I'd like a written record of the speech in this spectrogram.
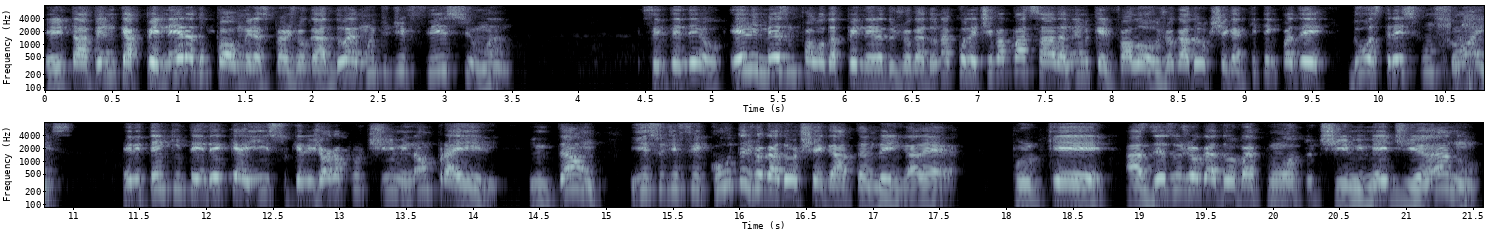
Ele tá vendo que a peneira do Palmeiras para jogador é muito difícil, mano. Você entendeu? Ele mesmo falou da peneira do jogador na coletiva passada. Lembra que ele falou? O jogador que chega aqui tem que fazer duas, três funções. Ele tem que entender que é isso, que ele joga para o time, não para ele. Então, isso dificulta o jogador chegar também, galera. Porque às vezes o jogador vai para um outro time mediano,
